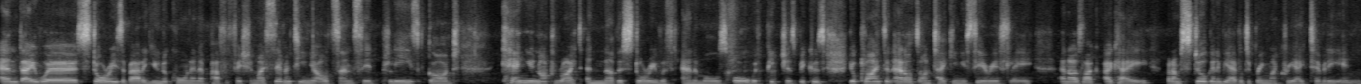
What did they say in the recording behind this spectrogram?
And they were stories about a unicorn and a pufferfish. And my 17 year old son said, Please, God, can you not write another story with animals or with pictures because your clients and adults aren't taking you seriously? And I was like, okay, but I'm still going to be able to bring my creativity in.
